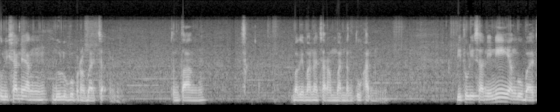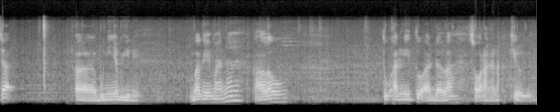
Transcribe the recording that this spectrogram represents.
tulisan yang dulu gue pernah baca tentang bagaimana cara memandang Tuhan. Di tulisan ini yang gue baca uh, bunyinya begini. Bagaimana kalau Tuhan itu adalah seorang anak kecil gitu.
